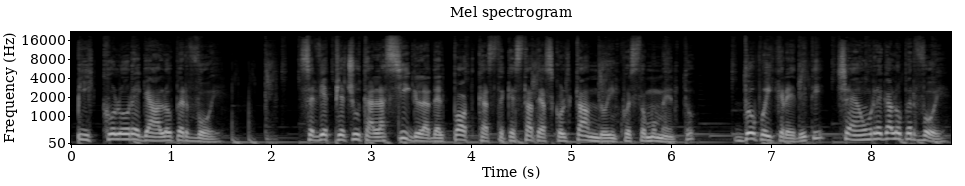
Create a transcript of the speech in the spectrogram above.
piccolo regalo per voi. Se vi è piaciuta la sigla del podcast che state ascoltando in questo momento, dopo i crediti c'è un regalo per voi.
